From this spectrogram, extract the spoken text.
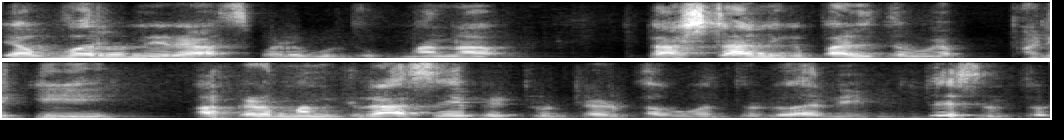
ఎవ్వరూ నిరాశపడకూడదు. మన కష్టానికి ఫలితం ఎప్పటికీ అక్కడ మనకి రాసే పెట్టుంటాడు భగవంతుడు అనే ఉద్దేశంతో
